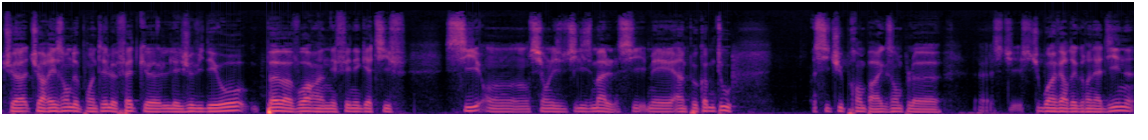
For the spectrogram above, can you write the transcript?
Tu as tu as raison de pointer le fait que les jeux vidéo peuvent avoir un effet négatif si on si on les utilise mal. Si mais un peu comme tout. Si tu prends par exemple euh, si, tu, tu bois un verre de grenadine.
